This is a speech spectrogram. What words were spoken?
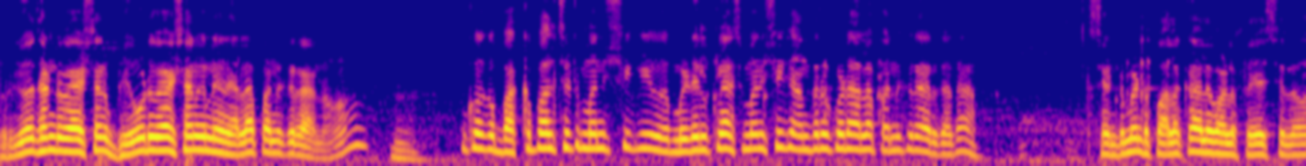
దుర్యోధనుడి వేషానికి భీముడి వేషానికి నేను ఎలా పనికిరానో. ఇంకొక బక్కపల్చటి మనిషికి మిడిల్ క్లాస్ మనిషికి అందరూ కూడా అలా పనికిరారు కదా. సెంటిమెంట్ పలకాలి వాళ్ళ ఫేస్లో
